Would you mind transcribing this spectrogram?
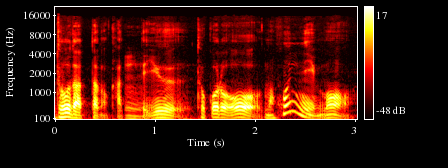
どうだったのかっていうところを、まあ、本人も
